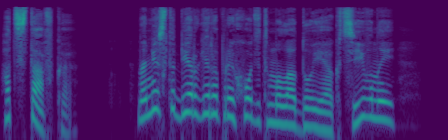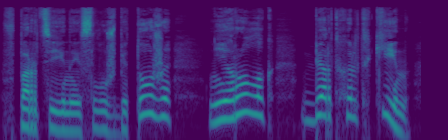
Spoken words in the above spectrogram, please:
отставка. На место Бергера приходит молодой и активный, в партийной службе тоже, нейролог Бертхальд Кин –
